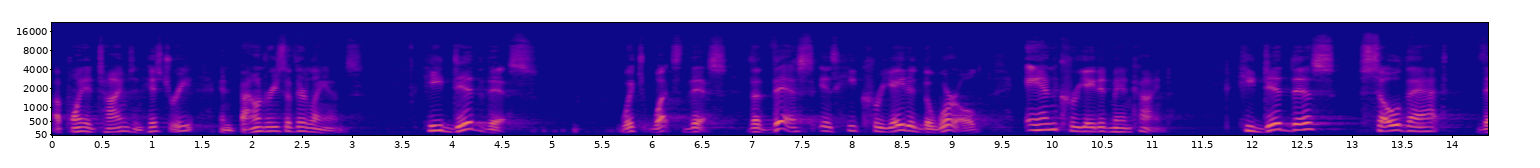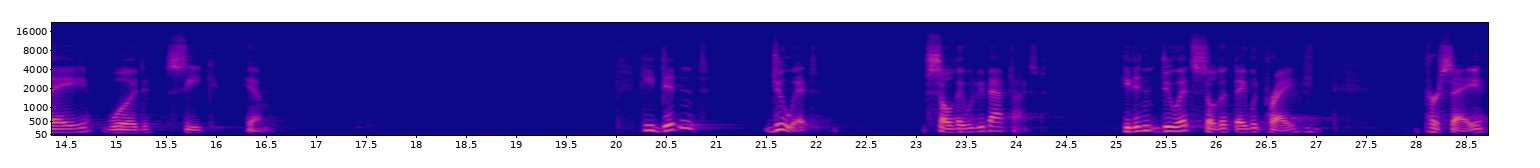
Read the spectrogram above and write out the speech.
appointed times in history and boundaries of their lands. He did this. Which, what's this? The this is he created the world and created mankind. He did this so that they would seek him. He didn't do it so they would be baptized. He didn't do it so that they would pray, per se.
